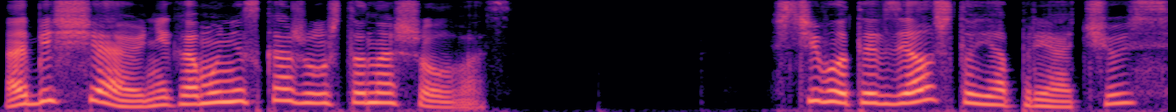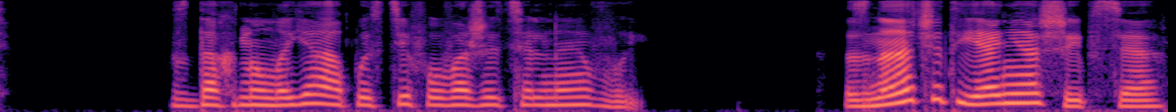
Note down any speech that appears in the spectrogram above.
Обещаю, никому не скажу, что нашел вас. «С чего ты взял, что я прячусь?» Вздохнула я, опустив уважительное «вы». «Значит, я не ошибся».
